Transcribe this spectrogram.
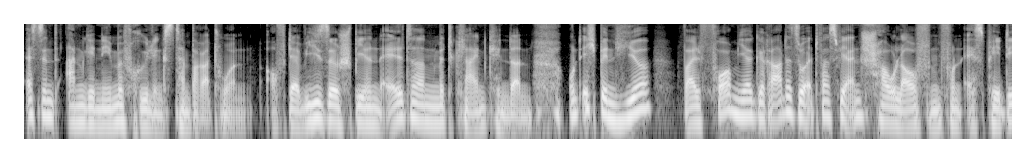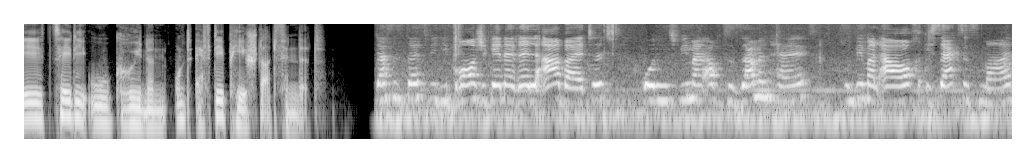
Es sind angenehme Frühlingstemperaturen. Auf der Wiese spielen Eltern mit Kleinkindern. Und ich bin hier, weil vor mir gerade so etwas wie ein Schaulaufen von SPD, CDU, Grünen und FDP stattfindet. Das ist das, wie die Branche generell arbeitet und wie man auch zusammenhält und wie man auch, ich sage es jetzt mal,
